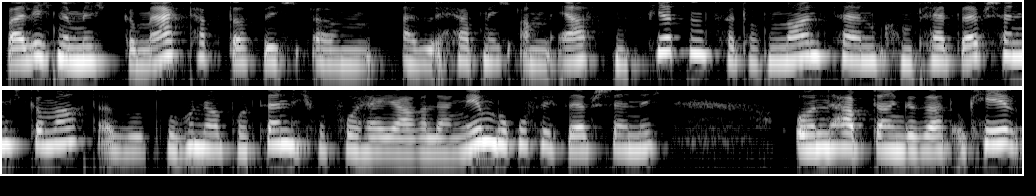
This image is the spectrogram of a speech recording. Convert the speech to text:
weil ich nämlich gemerkt habe, dass ich, ähm, also ich habe mich am 1.4.2019 komplett selbstständig gemacht, also zu 100 Prozent. Ich war vorher jahrelang nebenberuflich selbstständig und habe dann gesagt, okay,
